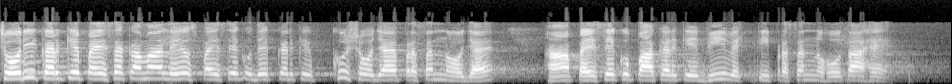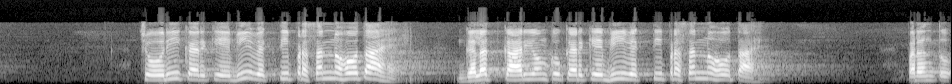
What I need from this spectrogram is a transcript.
चोरी करके पैसा कमा ले, उस पैसे को देख करके खुश हो जाए, प्रसन्न हो जाए, हाँ, पैसे को पाकर के भी व्यक्ति प्रसन्न होता है। चोरी करके भी व्यक्ति प्रसन्न होता है। गलत कार्यों को करके भी व्यक्ति प्रसन्न होता है। परंतु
